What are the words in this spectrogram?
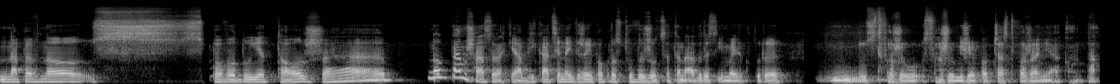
na pewno spowoduje to, że no, dam szansę takiej aplikacji, najwyżej po prostu wyrzucę ten adres e-mail, który stworzył, stworzył mi się podczas tworzenia konta.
